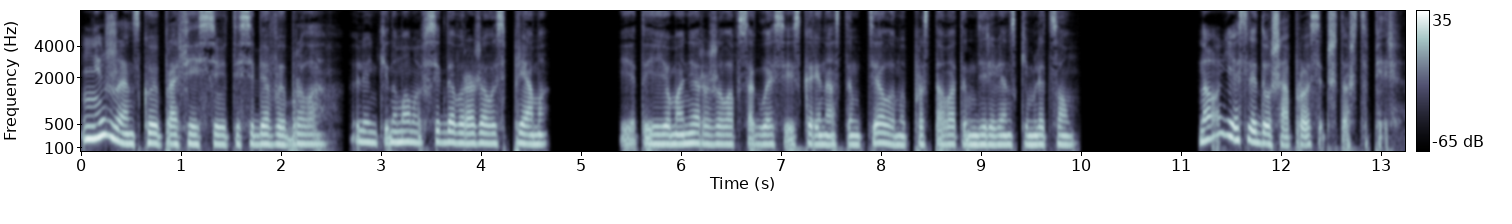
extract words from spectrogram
«Не женскую профессию ты себе выбрала», — Ленькина мама всегда выражалась прямо. И эта ее манера жила в согласии с коренастым телом и простоватым деревенским лицом. «Но если душа просит, что ж теперь?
